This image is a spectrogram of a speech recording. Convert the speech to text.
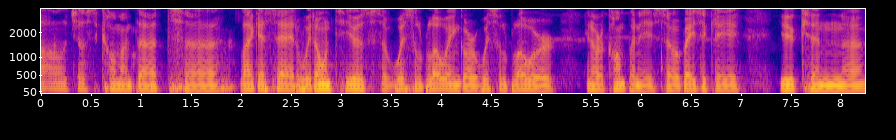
I'll just comment that, uh, like I said, we don't use whistleblowing or whistleblower in our company. So basically, you can uh,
